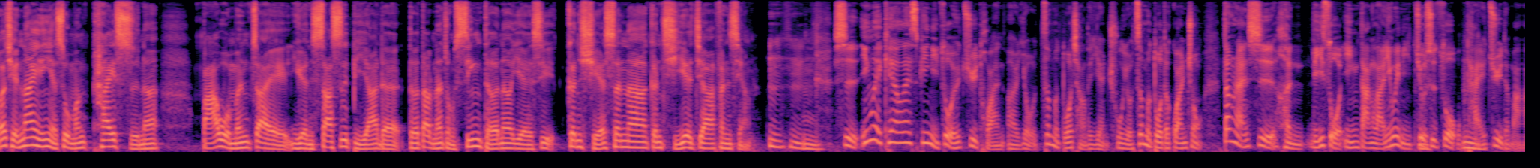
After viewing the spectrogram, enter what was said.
而且那一年也是我们开始呢，把我们在远莎士比亚的得到的那种心得呢，也是跟学生啊，跟企业家分享。嗯哼，是因为 KLSP 你作为剧团啊，有这么多场的演出，有这么多的观众，当然是很理所应当啦。因为你就是做舞台剧的嘛。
